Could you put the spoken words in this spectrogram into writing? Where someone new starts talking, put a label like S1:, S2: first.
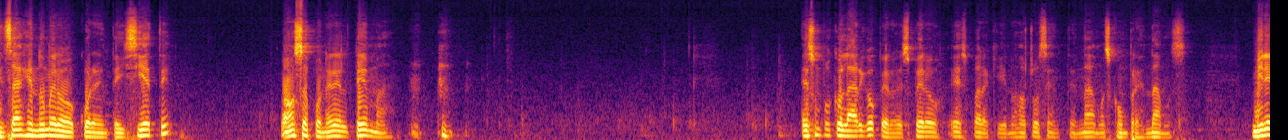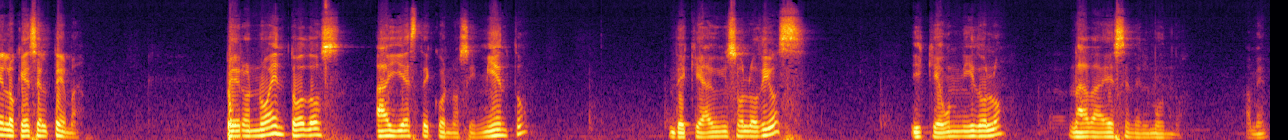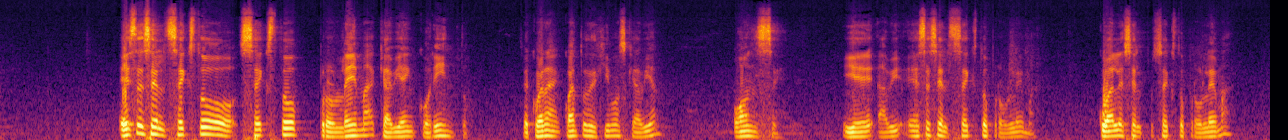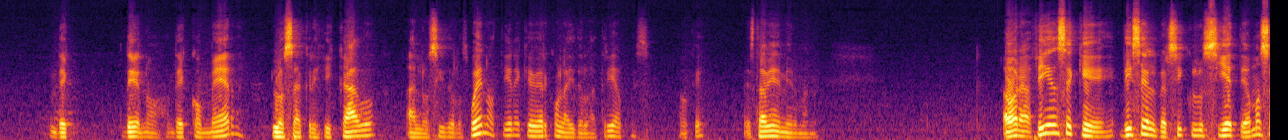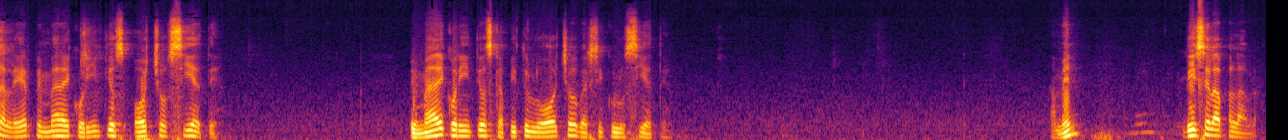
S1: Mensaje número 47. Vamos a poner el tema. Es un poco largo, pero espero es para que nosotros entendamos, comprendamos. Miren lo que es el tema. Pero no en todos hay este conocimiento de que hay un solo Dios y que un ídolo nada es en el mundo. Amén. Ese es el sexto, sexto problema que había en Corinto. ¿Se acuerdan cuántos dijimos que había? Once. Y eh, ese es el sexto problema. ¿Cuál es el sexto problema? De, de, no, de comer lo sacrificado a los ídolos. Bueno, tiene que ver con la idolatría, pues. ¿Ok? Está bien, mi hermano. Ahora, fíjense que dice el versículo 7. Vamos a leer 1 Corintios 8, 7. 1 Corintios capítulo 8, versículo 7. Amén. Dice la palabra.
